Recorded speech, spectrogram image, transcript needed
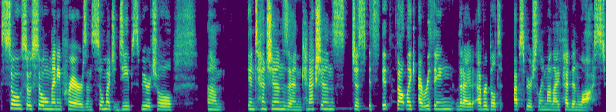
so so so many prayers and so much deep spiritual um intentions and connections. Just it's it felt like everything that I had ever built up spiritually in my life had been lost.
